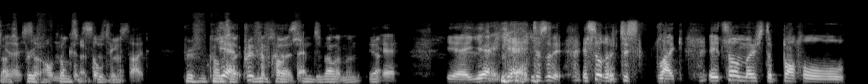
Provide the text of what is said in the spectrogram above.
you know, so on the consulting side. Proof of concept, yeah, proof of concept and development. Yeah. yeah, yeah, yeah, yeah. Doesn't it? It's sort of just like it's almost a bottle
